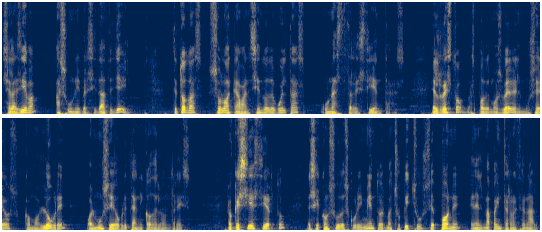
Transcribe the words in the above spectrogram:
Se las lleva a su Universidad de Yale. De todas, solo acaban siendo devueltas unas 300. El resto las podemos ver en museos como el Louvre o el Museo Británico de Londres. Lo que sí es cierto es que con su descubrimiento el Machu Picchu se pone en el mapa internacional.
